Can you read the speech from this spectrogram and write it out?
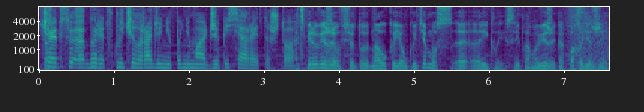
Человек э, говорит, включил радио, не понимает, GPSR это что? А теперь увяжи всю эту наукоемкую тему с э, э, Риклой, с рекламой. Увяжи, как походит жизнь.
